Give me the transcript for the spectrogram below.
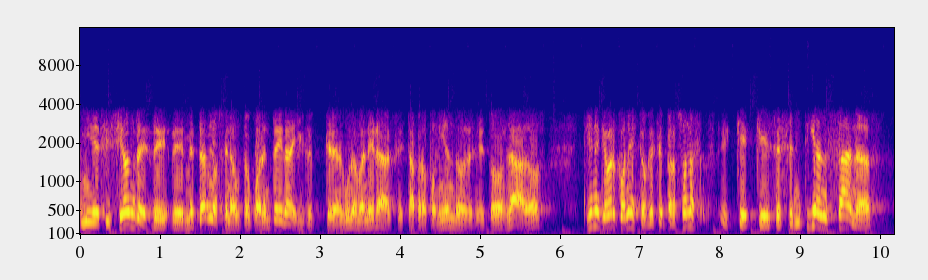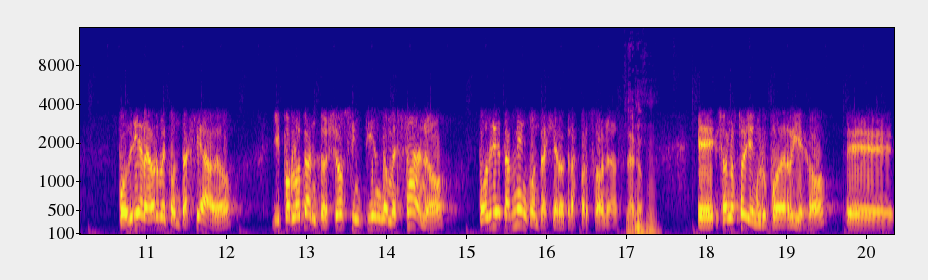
mi decisión de, de- de meternos en autocuarentena, y que de alguna manera se está proponiendo desde todos lados, tiene que ver con esto, que es que personas eh, que, que se sentían sanas podrían haberme contagiado, y por lo tanto, yo sintiéndome sano, podría también contagiar a otras personas. Claro. Eh, yo no estoy en grupo de riesgo, eh,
